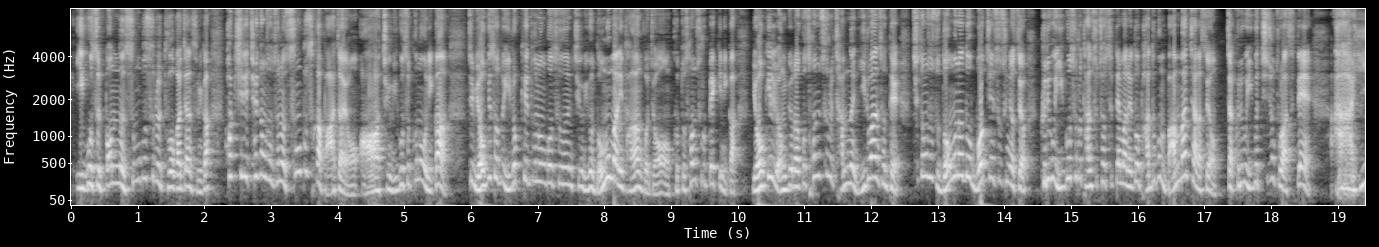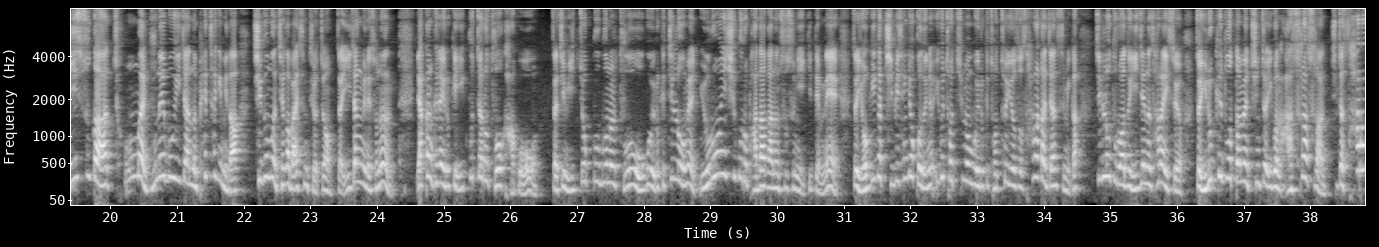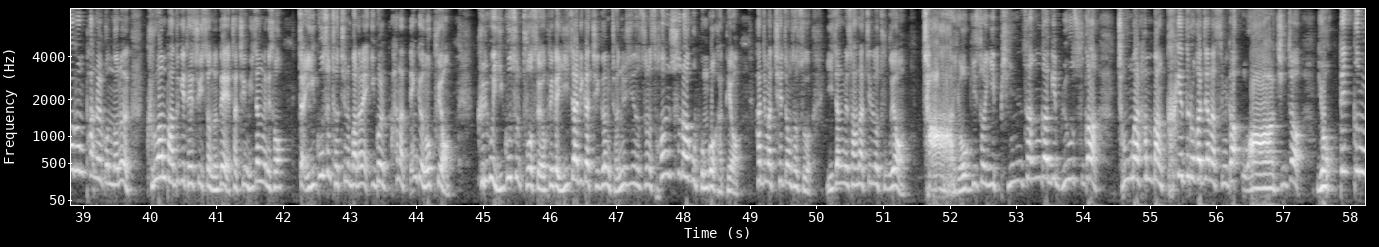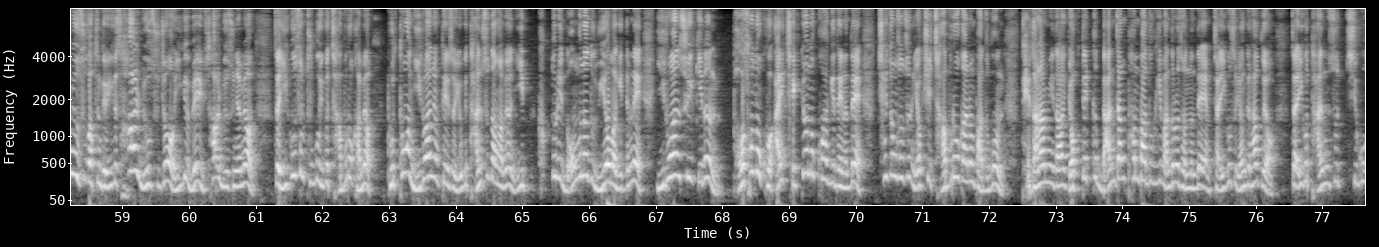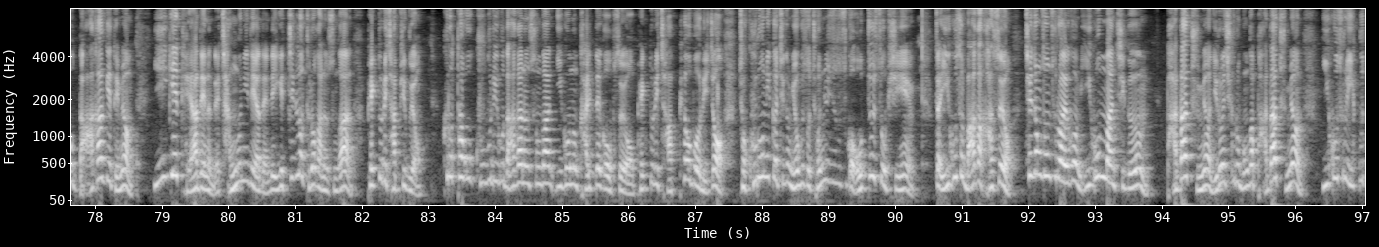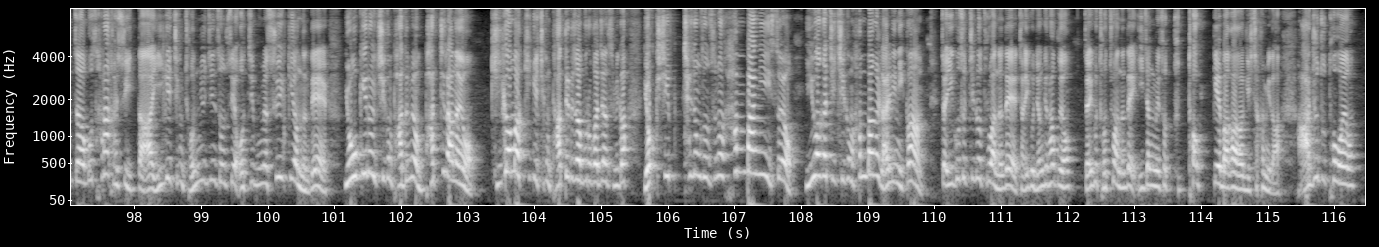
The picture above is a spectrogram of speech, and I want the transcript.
이곳을 뻗는 승부수를 두어 가지 않습니까? 확실히 최정 선수는 승부수가 맞아요. 아, 지금 이곳을 끊어오니까 지금 여기서도 이렇게 두는 것은 지금 이건 너무 많이 당한 거죠. 그것도 선수로 뺏기니까 여길 연결하고 선수를 잡는 이러한 선택. 최정 선수 너무나도 멋진 수순이었어요. 그리고 이곳으로 단수 쳤을 때만 해도 바둑은 만만치 않았어요. 자, 그리고 이거 치중 들어왔을 때 아, 이 수가 정말 눈에 보이지 않는 패착입니다. 지금은 제가 말씀드렸죠. 자, 이 장면에서는 약간 그냥 이렇게 입구자로 두어 가고 자, 지금 이쪽 부분을 두어오고 이렇게 찔러오면 이런 식으로 받아가는 수순이 있기 때문에 자, 여기가 집이 생겼거든요. 이거 젖히면 뭐 이렇게 젖혀 이어서 살아가지 않습니까? 찔러 들어와도 이제는 살아있어요. 자, 이렇게 두었다면 진짜 이건 아슬아슬한 진짜 살얼음판을 건너는 그러한 바둑이 될 수 있었는데 자, 지금 이 장면에서 자, 이곳을 젖히는 바람에 이걸 하나 땡겨 놓고요. 그리고 이곳을 두었어요. 그러니까 이 자리가 지금 전유진 선수는 선수라고 본 것 같아요. 하지만 최정 선수 이 장면에서 하나 찔러 두고요. 자, 여기서 이 빈상각의 묘수가 정말 한 방 크게 들어가지 않았습니까? 와, 진짜 역대급 묘수 같은데요. 이게 사할 묘수죠. 이게 왜 사할 묘수냐면, 자, 이곳을 두고 이거 잡으러 가면, 보통은 이러한 형태에서 여기 단수당하면 이 흑돌이 너무나도 위험하기 때문에 이러한 수익길은 벗어놓고, 아예 제껴놓고 하게 되는데, 최정 선수는 역시 잡으러 가는 바둑은 대단합니다. 역대급 난장판 바둑이 만들어졌는데, 자, 이곳을 연결하고요. 자, 이거 단수 치고 나가게 되면, 이게 돼야 되는데, 장문이 돼야 되는데, 이게 찔러 들어가는 순간, 백돌이 잡히고요. 그렇다고 구부리고 나가는 순간 이거는 갈 데가 없어요. 백돌이 잡혀버리죠. 저 그러니까 지금 여기서 전유진 선수가 어쩔 수 없이 자 이곳을 막아갔어요. 최정 선수로 하여금 이곳만 지금 받아주면 이런 식으로 뭔가 받아주면 이곳으로 입구자하고 살아갈 수 있다. 이게 지금 전유진 선수의 어찌 보면 수익기였는데 여기를 지금 받으면 받질 않아요. 기가 막히게 지금 다 때려잡으러 가지 않습니까? 역시 최정 선수는 한 방이 있어요. 이와 같이 지금 한 방을 날리니까 자 이곳을 찔러 들어왔는데 자 이거 연결하고요. 자 이거 젖혀왔는데 이 장면에서 두텁게 막아가기 시작합니다. 아주 두터워요.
